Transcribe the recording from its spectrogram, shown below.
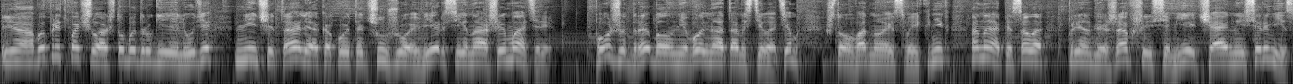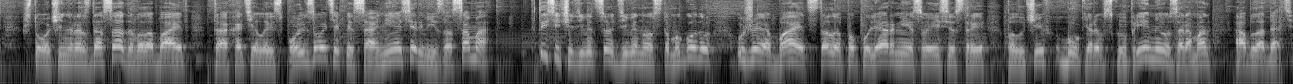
«Я бы предпочла, чтобы другие люди не читали о какой-то чужой версии нашей матери», Позже Дребл невольно отомстила тем, что в одной из своих книг она описала принадлежавший семье чайный сервиз, что очень раздосадовало Байет, та хотела использовать описание сервиза сама. К 1990 году уже Байет стала популярнее своей сестры, получив Букеровскую премию за роман «Обладать».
